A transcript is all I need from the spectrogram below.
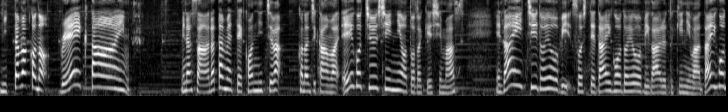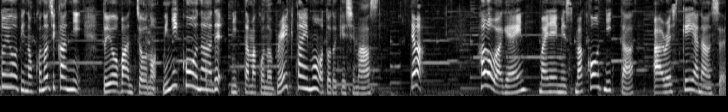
新田真子のブレイクタイム。皆さん改めてこんにちは。この時間は英語中心にお届けします。第1土曜日そして第5土曜日がある時には第5土曜日のこの時間に土曜番長のミニコーナーで新田真子のブレイクタイムをお届けします。では Hello again. My name is Mako Nitta RSK announcer.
